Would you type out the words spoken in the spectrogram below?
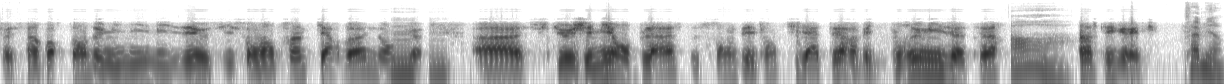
c'est important de minimiser aussi son empreinte carbone. Donc Mm, mm. euh, ce que j'ai mis en place, ce sont des ventilateurs avec brumisateurs Ah, intégrés. Très bien.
